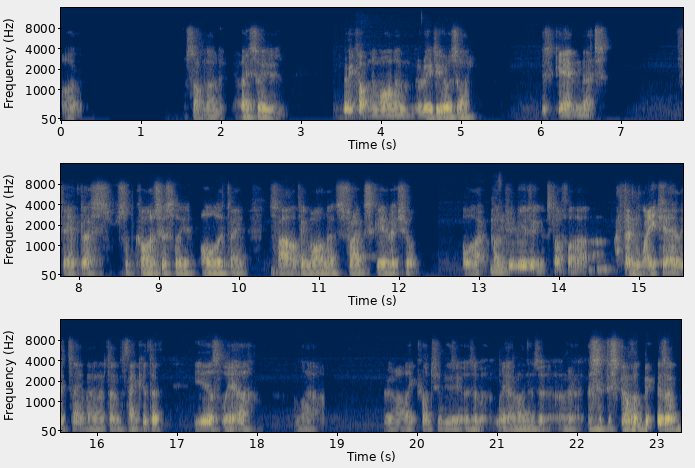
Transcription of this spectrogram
or something on the telly. So you wake up in the morning, the radio's on. Just getting this, fed this subconsciously all the time. Saturday mornings, Frank Skerritt show, all that mm-hmm. country mm-hmm. music and stuff like that. I didn't like it at the time, and I didn't think I did. Years later, I'm like, I like country music as it, later on as it, as it discovered because of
